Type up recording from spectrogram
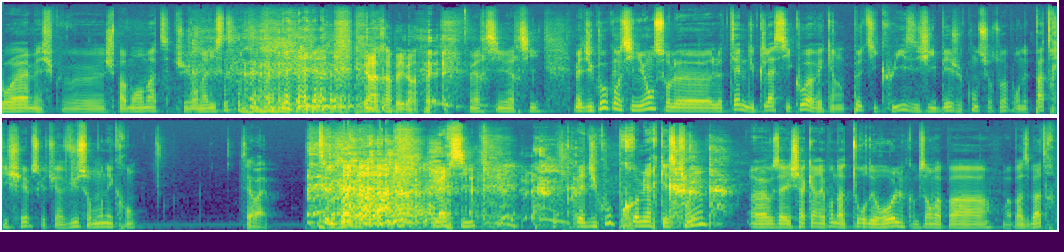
Ouais, mais je, euh, je suis pas bon en maths, je suis journaliste. Bien rattrapé, bien rattrapé. merci, merci. Mais du coup, continuons sur le, le thème du classico avec un petit quiz. JB, je compte sur toi pour ne pas tricher parce que tu as vu sur mon écran. C'est vrai. Merci. Mais du coup, première question. Euh, vous allez chacun répondre à tour de rôle, comme ça on va pas, on va pas se battre.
